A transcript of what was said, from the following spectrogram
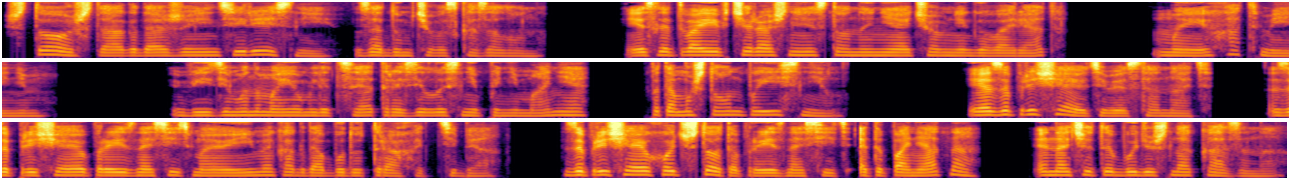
«Что ж, так даже интересней», — задумчиво сказал он. «Если твои вчерашние стоны ни о чем не говорят, мы их отменим». Видимо, на моем лице отразилось непонимание, потому что он пояснил. «Я запрещаю тебе стонать. Запрещаю произносить мое имя, когда буду трахать тебя. Запрещаю хоть что-то произносить, это понятно? Иначе ты будешь наказана».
